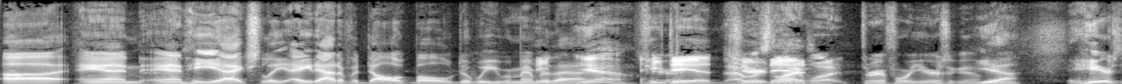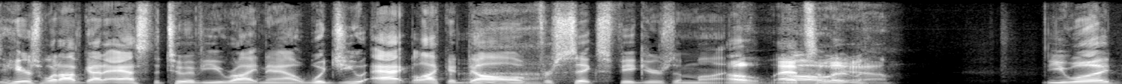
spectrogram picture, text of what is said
uh, and and he actually ate out of a dog bowl. Do we remember that? Yeah, He did. That Sure was like what three or four years ago. Yeah. Here's here's what I've got to ask the two of you right now. Would you act like a dog for six figures a month? Oh, absolutely. Oh, yeah. You would?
